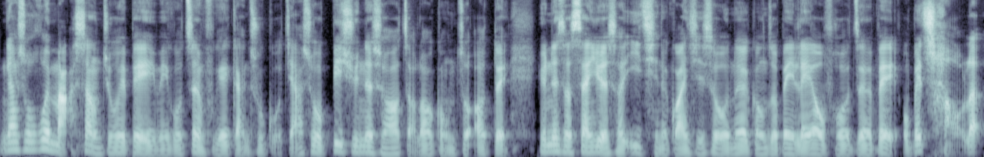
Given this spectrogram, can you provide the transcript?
应该说会马上就会被美国政府给赶出国家。所以我必须那时候要找到工作。哦，对，因为那时候三月的时候疫情的关系，所以我那个工作被 lay off 或者被我被炒了，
